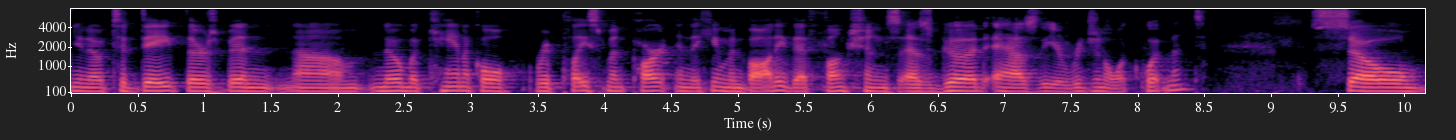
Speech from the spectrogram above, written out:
you know, to date, there's been um, no mechanical replacement part in the human body that functions as good as the original equipment. So,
